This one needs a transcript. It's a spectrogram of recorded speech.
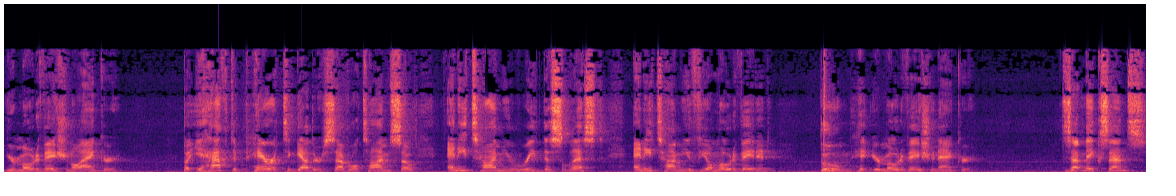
Your motivational anchor. But you have to pair it together several times. So, anytime you read this list, anytime you feel motivated, boom, hit your motivation anchor. Does that make sense?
